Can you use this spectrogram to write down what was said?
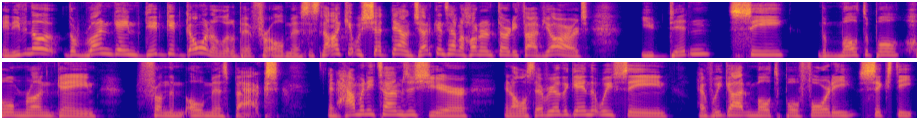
and even though the run game did get going a little bit for Ole Miss, it's not like it was shut down. Judkins had 135 yards. You didn't see the multiple home run game from the Ole Miss backs. And how many times this year, in almost every other game that we've seen, have we gotten multiple 40, 60,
